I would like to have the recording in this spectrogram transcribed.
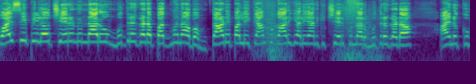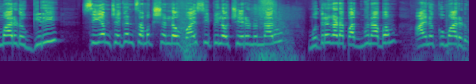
వైసీపీలో చేరనున్నారు ముద్రగడ పద్మనాభం. తాడేపల్లి క్యాంపు కార్యాలయానికి చేరుకున్నారు ముద్రగడ. ఆయన కుమారుడు గిరి సీఎం జగన్ సమక్షంలో వైసీపీలో చేరనున్నారు ముద్రగడ పద్మనాభం. ఆయన కుమారుడు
